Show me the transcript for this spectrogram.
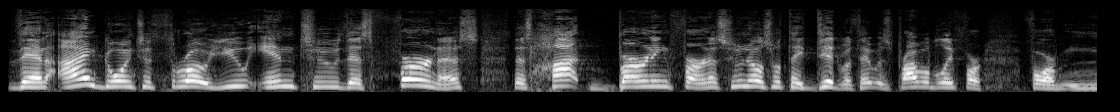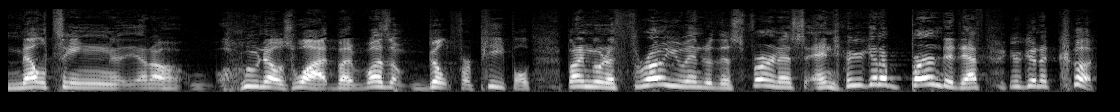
then I'm going to throw you into this furnace, this hot burning furnace. Who knows what they did with it? It was probably for for melting, you know, who knows what, but it wasn't built for people. But I'm going to throw you into this furnace and you're going to burn to death. You're going to cook.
